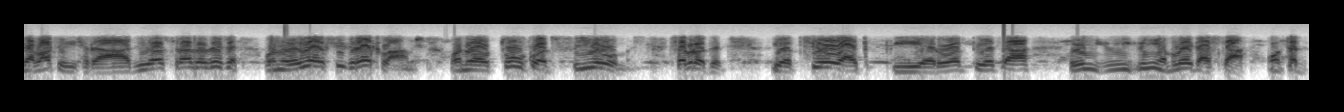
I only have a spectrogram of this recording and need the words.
gan Latvijas rādio strādāt reizē, un vēl ieraksīt reklāmas, un vēl tulkot filmas. Saprotat, jo cilvēki pierod pie tā, viņ, viņ, viņiem liekas tā, un tad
